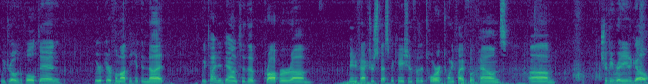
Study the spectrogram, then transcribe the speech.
we drove the bolt in. We were careful not to hit the nut. We tightened it down to the proper um, manufacturer specification for the torque, 25 foot-pounds um, should be ready to go.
